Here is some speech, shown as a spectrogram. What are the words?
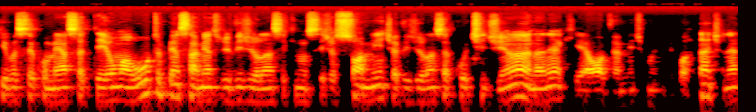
que você começa a ter um outro pensamento de vigilância que não seja somente a vigilância cotidiana, né, que é obviamente muito importante, né,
